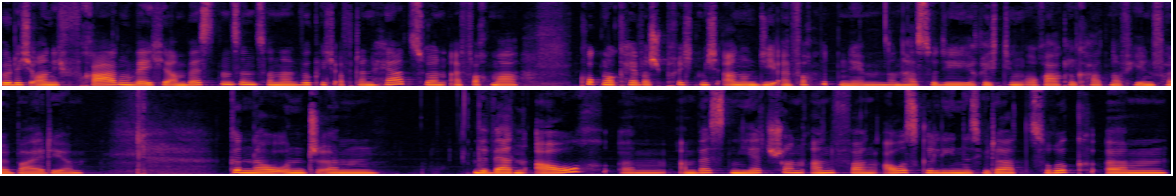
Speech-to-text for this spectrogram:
Würde ich auch nicht fragen, welche am besten sind, sondern wirklich auf dein Herz hören, einfach mal gucken, okay, was spricht mich an und die einfach mitnehmen. Dann hast du die richtigen Orakelkarten auf jeden Fall bei dir. Genau, und ähm, wir werden auch ähm, am besten jetzt schon anfangen, ausgeliehenes wieder zurück. Ähm,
